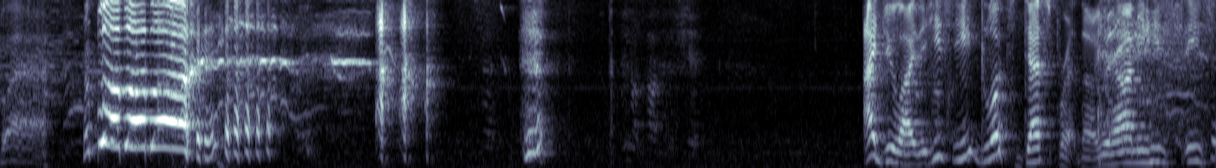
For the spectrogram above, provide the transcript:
blah. Blah blah blah. I do like that. He's he looks desperate though. You know, I mean, he's he's.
